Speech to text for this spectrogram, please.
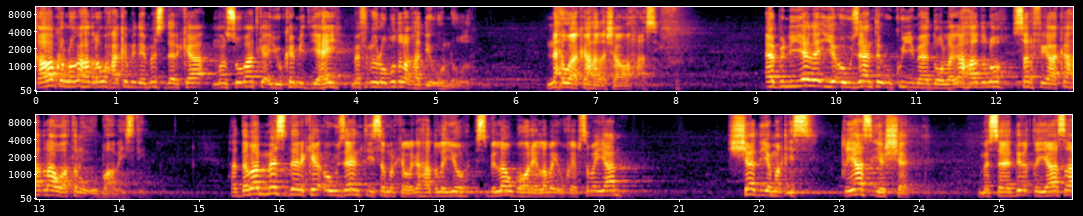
Qaababka looga hadlo waxaa ka mid ah masderka mansuubaadka ayuu ka mid yahay. Mafcuulu mulaq haddii uu noqdo. Naxwaa ka hadashaa waxaasi. Abniyada iyo owsaanta uu ku yimaadoo laga hadlo sarfigaa ka hadlaa waa tan uu u baabaystay. Haddaba masderka owsaantiisa marka laga hadlayo isbilowga hore labay u qaybsamayaan shaad iyo maqiis qiyaas iyo shaad masaadir qiyaasa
